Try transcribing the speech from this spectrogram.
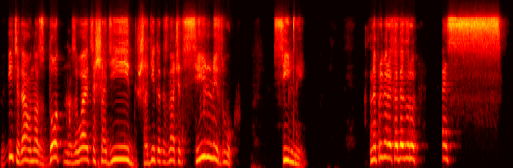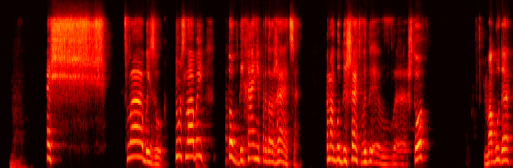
видите, да, у нас дот называется шадид. Шадид это значит сильный звук. Сильный. Например, я когда говорю эс, эш, слабый звук. Почему слабый? Поток дыхания продолжается. Я могу дышать в, в- что? Могу, да,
